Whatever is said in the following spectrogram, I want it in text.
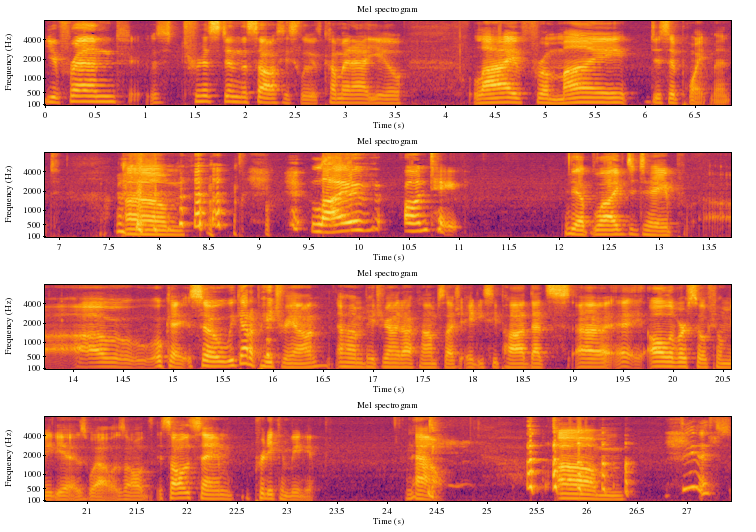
your friend it's Tristan the Saucy Sleuth coming at you live from my disappointment. Um, Live on tape. yep, live to tape. Uh, okay, so we got a Patreon, um, patreon.com slash adcpod. That's uh, all of our social media as well. Is all It's all the same, pretty convenient. Now, um, yes,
